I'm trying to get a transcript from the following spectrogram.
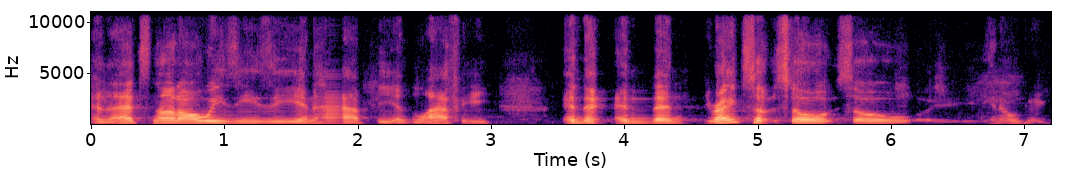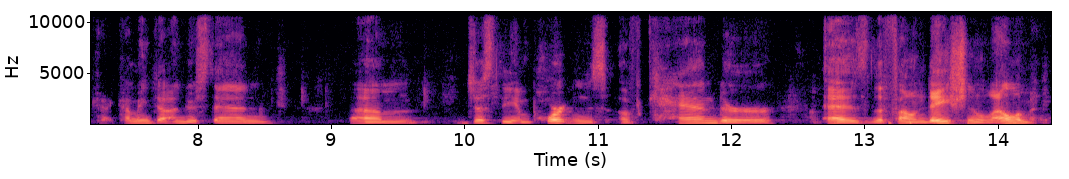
and that's not always easy and happy and laughy. And then, and then, right? So, so, so, you know, coming to understand um, just the importance of candor as the foundational element.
